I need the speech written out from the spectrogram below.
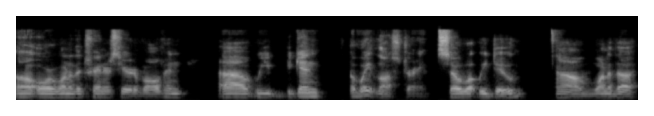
uh, or one of the trainers here at Evolve, and uh, we begin a weight loss journey. So what we do, uh, one of the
